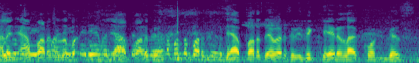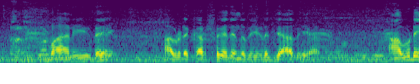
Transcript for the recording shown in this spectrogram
അല്ല ഞാൻ പറഞ്ഞത് ഞാൻ പറഞ്ഞ ഞാൻ പറഞ്ഞ പരസ്യം ഇത് കേരള കോൺഗ്രസ് പാർട്ടിയുടെ അവരുടെ കർഷക ജനതയുടെ ജാഥയാണ്. അവിടെ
